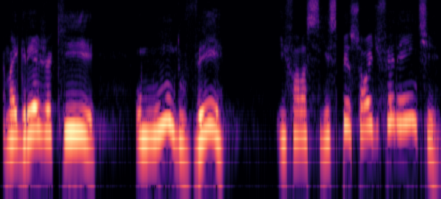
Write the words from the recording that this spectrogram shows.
É uma igreja que o mundo vê e fala assim: esse pessoal é diferente.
